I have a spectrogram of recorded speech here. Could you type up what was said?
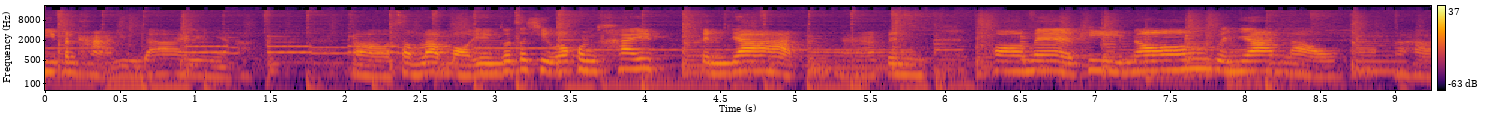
มีปัญหาอยู่ได้อะไรเงี้ยค่ะสำหรับหมอเองก็จะคิดว่าคนไข้เป็นญาตินะเป็นพ่อแม่พี่น้องเป็นญาติเรานะคะ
